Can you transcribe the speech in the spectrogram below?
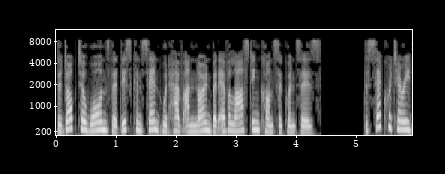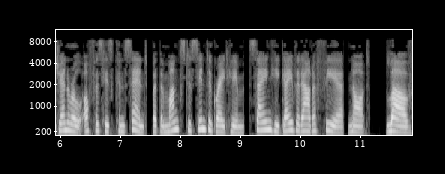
The Doctor warns that this consent would have unknown but everlasting consequences. The Secretary-General offers his consent, but the monks disintegrate him, saying he gave it out of fear, not love.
